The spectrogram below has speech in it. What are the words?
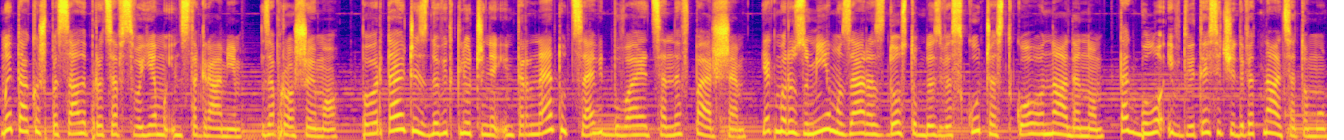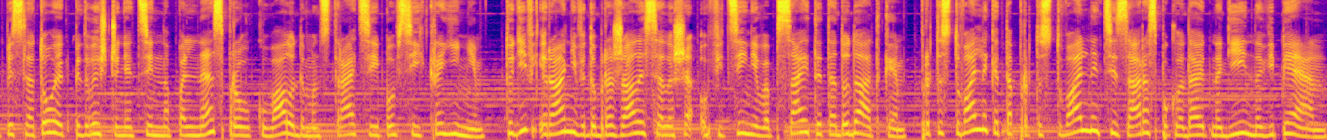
Ми також писали про це в своєму інстаграмі. Запрошуємо. Повертаючись до відключення інтернету, це відбувається не вперше. Як ми розуміємо, зараз доступ до зв'язку частково надано. Так було і в 2019-му, після того як підвищення цін на пальне спровокувало демонстрації по всій країні. Тоді в Ірані відображалися лише офіційні вебсайти та додатки. Протестувальники та протестувальниці зараз покладають надії на VPN.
